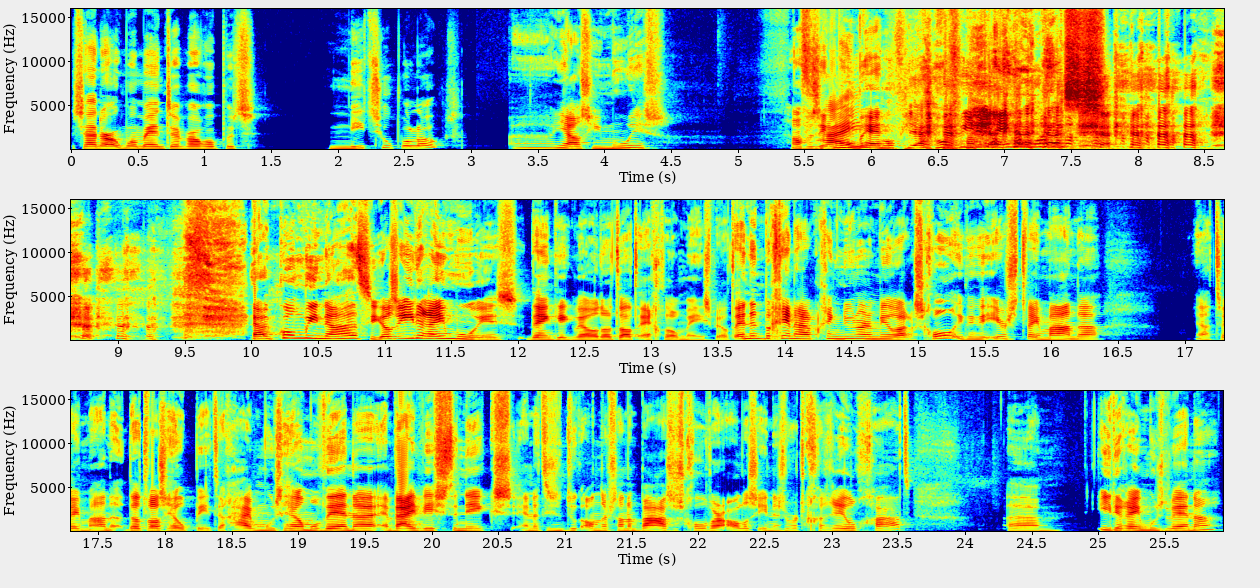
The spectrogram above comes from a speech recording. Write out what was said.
zijn er ook momenten waarop het niet soepel loopt? Eh, ja, als hij moe is. Of als ik Hij moe ben. of jij? Of iedereen moe is. ja, een combinatie. Als iedereen moe is, denk ik wel dat dat echt wel meespeelt. En in het begin, hij ging nu naar de middelbare school. Ik denk de eerste twee maanden, ja, twee maanden, dat was heel pittig. Hij moest helemaal wennen en wij wisten niks. En het is natuurlijk anders dan een basisschool waar alles in een soort gereel gaat. Ehm, iedereen moest wennen.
